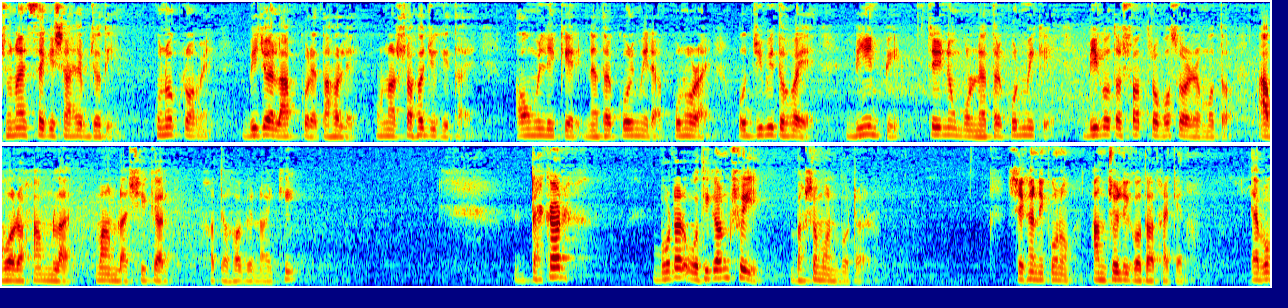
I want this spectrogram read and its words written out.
জুনায়দ সাকি সাহেব যদি কোনো ক্রমে বিজয় লাভ করে, তাহলে ওনার সহযোগিতায় আওয়ামী লীগের নেতাকর্মীরা পুনরায় উজ্জীবিত হয়ে বিএনপির তৃণমূল নেতাকর্মীকে বিগত সতেরো বছরের মতো আবারও হামলায় মামলা শিকার হতে হবে, নয় কি? ঢাকার ভোটার অধিকাংশই ভাসমান ভোটার। সেখানে কোনো আঞ্চলিকতা থাকে না এবং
